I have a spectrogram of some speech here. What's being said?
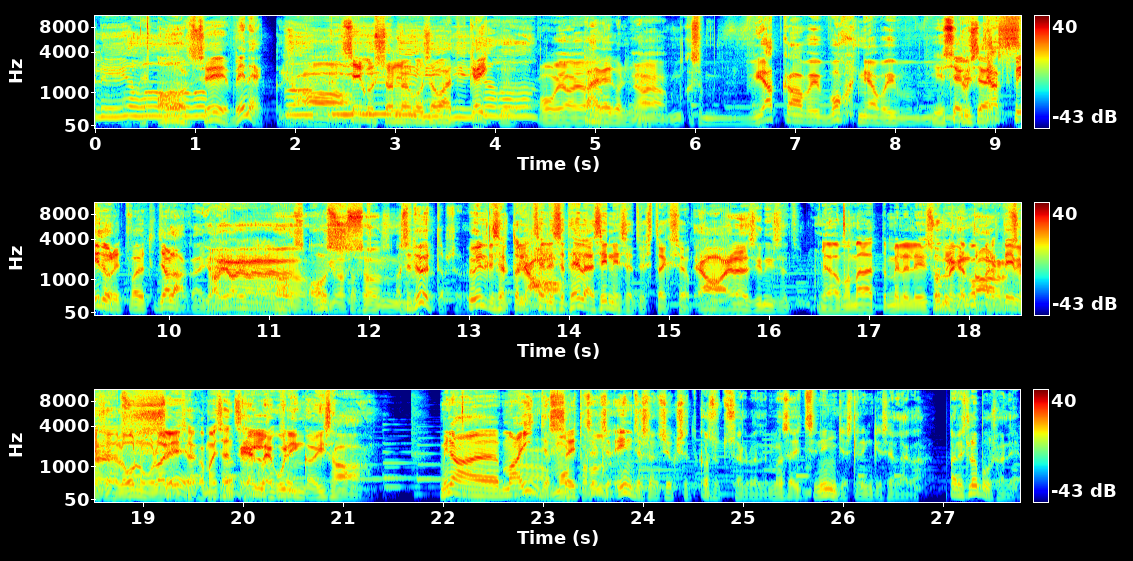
oo, see venekas. aa, see, kus on nagu sa vahetad käiku. oo ja, ja, Kahekäiguline. ja, ja kas Vjatka või Vohnia või. ja see, kus sa pidurit vajutad jalaga. ja, ja, ja, ja, ja, ja see on aga see töötab sul? üldiselt olid Jaa. sellised helesinised vist, eks ju. ja helesinised, ja ma mäletan, meil oli on Sublime legendaarse- kooperatiivis ühel onul oli see, aga ma ei saanud Elle. kuninga isa, mina, ma Indias sõitsin, Indias on siuksed kasutusel veel, ma sõitsin Indiast ringi sellega, päris lõbus oli.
